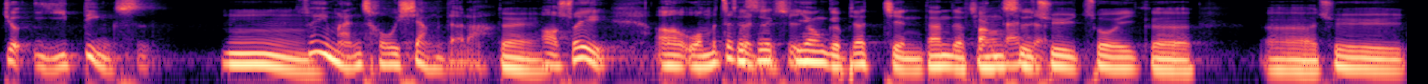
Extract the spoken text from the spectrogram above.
就一定是，嗯，所以蛮抽象的啦。对，哦，所以呃，我们这个是用一个比较简单的方式去做一个呃，去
